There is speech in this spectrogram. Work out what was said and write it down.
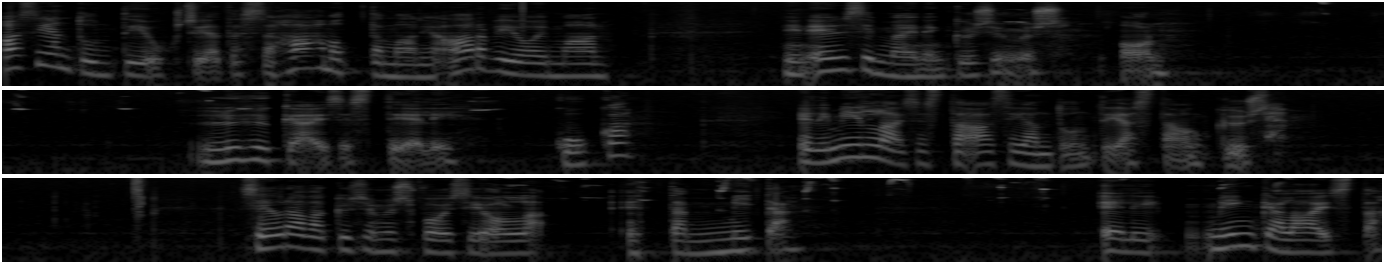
asiantuntijuuksia tässä hahmottamaan ja arvioimaan, niin ensimmäinen kysymys on lyhykäisesti, eli kuka, eli millaisesta asiantuntijasta on kyse. Seuraava kysymys voisi olla, että mitä, eli minkälaista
